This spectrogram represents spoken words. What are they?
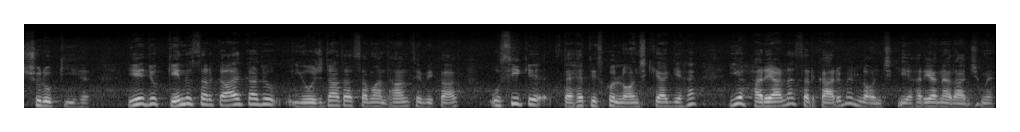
शुरू की है। ये जो केंद्र सरकार का जो योजना था समाधान से विकास, उसी के तहत इसको लॉन्च किया गया है। ये हरियाणा सरकार में लॉन्च किया हरियाणा राज्य में।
